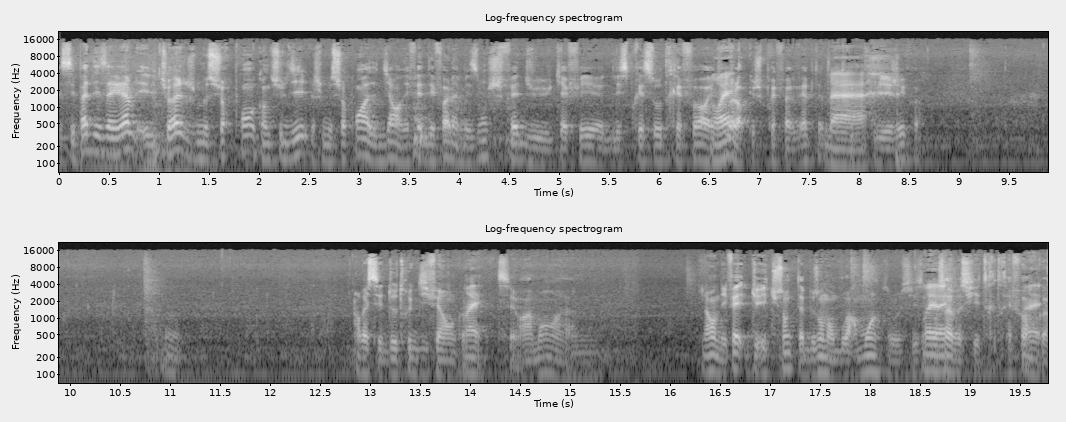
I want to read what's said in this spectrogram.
C'est pas désagréable. Et tu vois, je me surprends, quand tu le dis, je me surprends à te dire, en effet, des fois à la maison, je fais du café, de l'espresso très fort et Ouais. tout, alors que je préférerais peut-être Bah. un truc plus léger, quoi. Ah ouais, c'est deux trucs différents, quoi. ouais. C'est vraiment. euh, Là, en effet, et tu sens que tu as besoin d'en boire moins aussi. C'est Ouais, pour ça, parce qu'il est très très fort, Ouais. quoi.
